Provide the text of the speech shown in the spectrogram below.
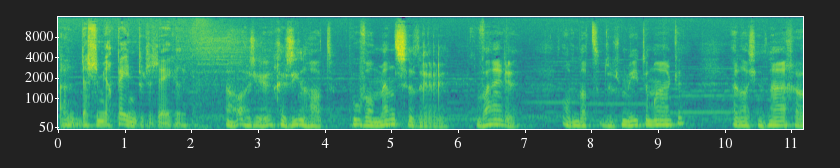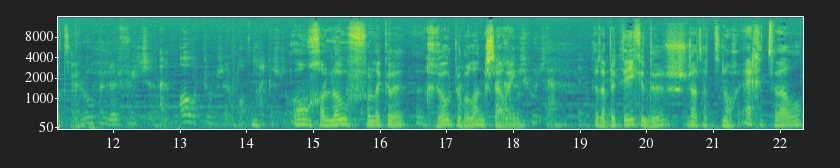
En des te meer pijn doet het eigenlijk. Nou, als je gezien had hoeveel mensen er waren om dat dus mee te maken. En als je het nagaat, Lopende fietsen en auto's en optrekkers. ongelooflijke grote En dat belangstelling. is goed, hè? En dat betekent dus dat het nog echt wel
